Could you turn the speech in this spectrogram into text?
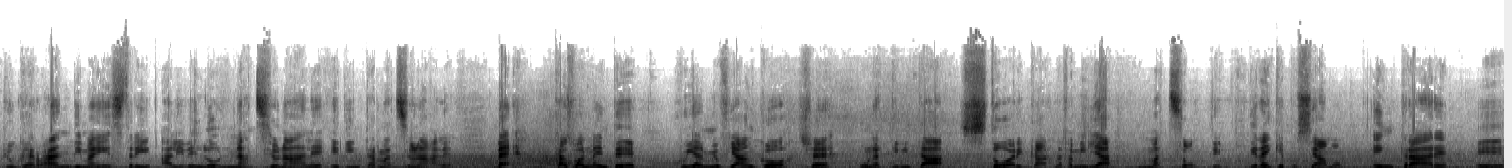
più grandi maestri a livello nazionale ed internazionale. Beh, casualmente qui al mio fianco c'è un'attività storica, la famiglia Mazzotti. Direi che possiamo entrare e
